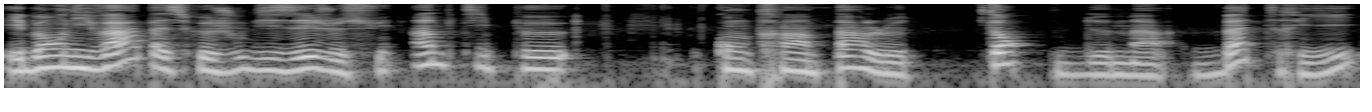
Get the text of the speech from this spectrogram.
Et eh ben on y va, parce que je vous disais, je suis un petit peu contraint par le temps de ma batterie,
